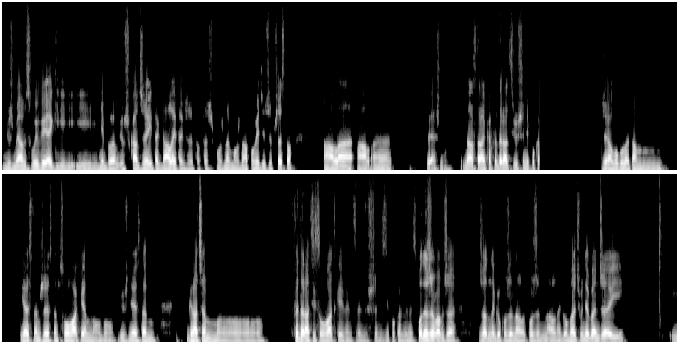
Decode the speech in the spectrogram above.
już miałem swój wiek i, i nie byłem już w kadrze i tak dalej, także to też można, można powiedzieć, że przez to, ale, ale wiesz, no, na stronkach federacji już się nie pokaże, że ja w ogóle tam jestem, że jestem Słowakiem, no bo już nie jestem graczem e, Federacji Słowackiej, więc, więc już się nic nie pokazuje. Więc podejrzewam, że żadnego pożegnal- pożegnalnego meczu nie będzie i, i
